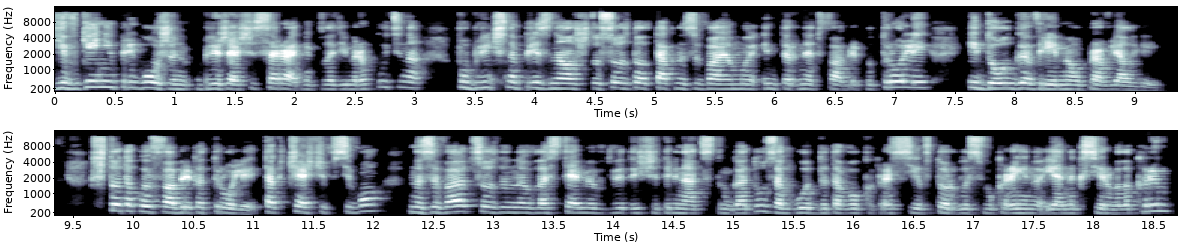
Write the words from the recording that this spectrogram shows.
Евгений Пригожин, ближайший соратник Владимира Путина, публично признал, что создал так называемую интернет-фабрику троллей и долгое время управлял ей. Что такое фабрика троллей? Так чаще всего называют созданную властями в 2013 году, за год до того, как Россия вторглась в Украину и аннексировала Крым,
